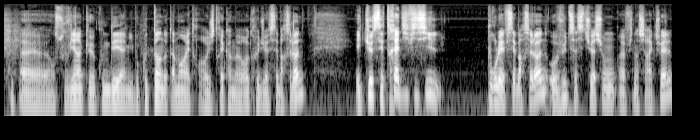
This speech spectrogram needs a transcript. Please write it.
On se souvient que Koundé a mis beaucoup de temps, notamment à être enregistré comme recrue du FC Barcelone, et que c'est très difficile pour le FC Barcelone, au vu de sa situation euh, financière actuelle,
